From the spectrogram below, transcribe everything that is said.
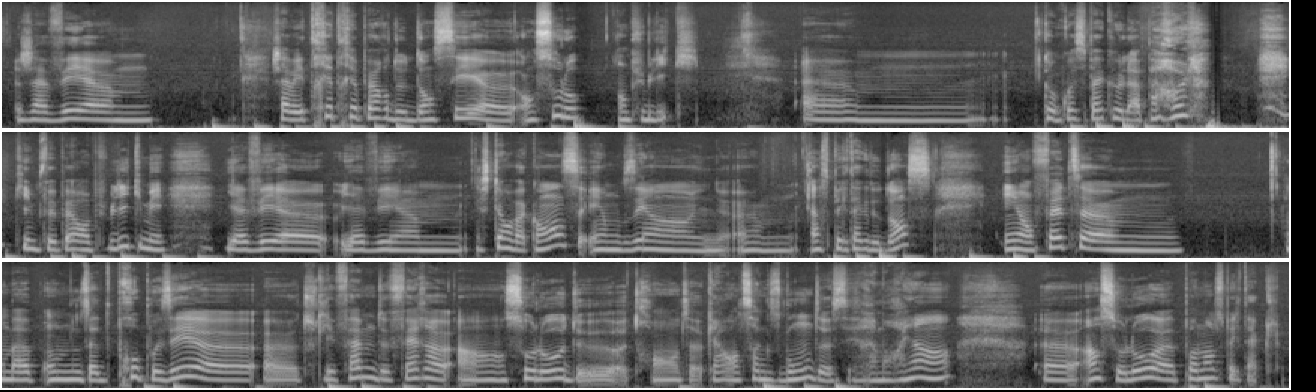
j'avais j'avais très très peur de danser en solo, en public. Comme quoi, c'est pas que la parole qui me fait peur en public, mais il y avait, y avait j'étais en vacances et on faisait un, un, spectacle de danse. Et en fait, on, nous a proposé, euh, euh, toutes les femmes, de faire euh, un solo de 30-45 secondes, c'est vraiment rien, hein, un solo pendant le spectacle.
